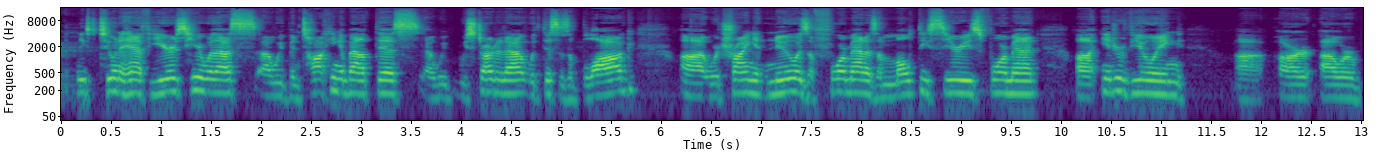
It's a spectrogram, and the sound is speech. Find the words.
at least two and a half years here with us. Uh, we've been talking about this. Uh, we, we started out with this as a blog. Uh, we're trying it new as a format, as a multi series format, uh, interviewing our, our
